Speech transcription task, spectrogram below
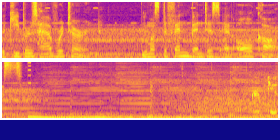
The Keepers have returned. We must defend Ventus at all costs. Group 2.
